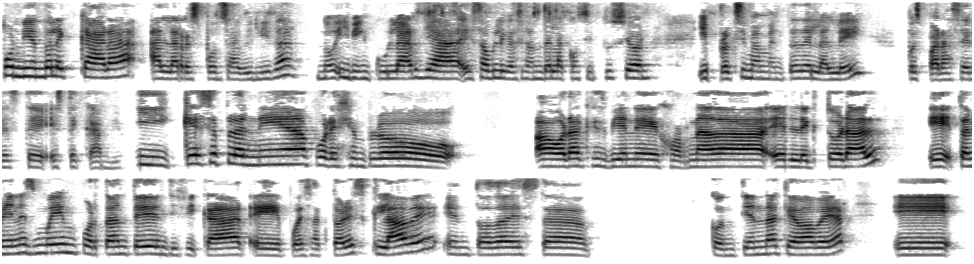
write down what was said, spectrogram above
poniéndole cara a la responsabilidad, ¿no? Y vincular ya esa obligación de la Constitución y próximamente de la ley, pues para hacer este, este cambio. ¿Y qué se planea, por ejemplo, ahora que viene jornada electoral? Eh, también es muy importante identificar, eh, pues, actores clave en toda esta contienda que va a haber. Eh,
